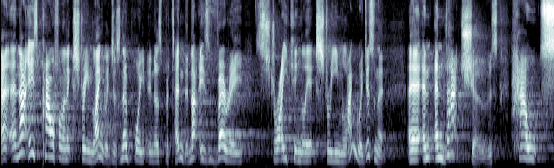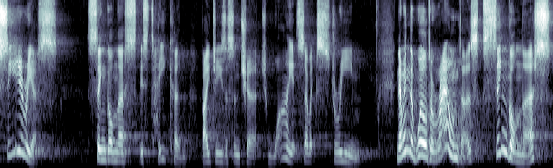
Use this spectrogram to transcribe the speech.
And that is powerful and extreme language. There's no point in us pretending. That is very strikingly extreme language, isn't it? Uh, and, and that shows how serious singleness is taken by Jesus and church, why it's so extreme. Now, in the world around us, singleness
